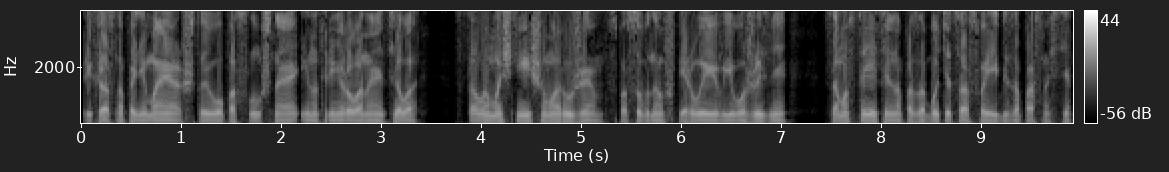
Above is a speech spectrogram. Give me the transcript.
прекрасно понимая, что его послушное и натренированное тело стало мощнейшим оружием, способным впервые в его жизни самостоятельно позаботиться о своей безопасности.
